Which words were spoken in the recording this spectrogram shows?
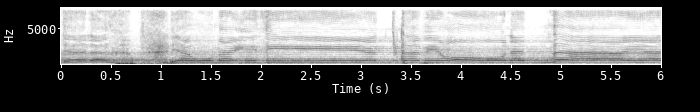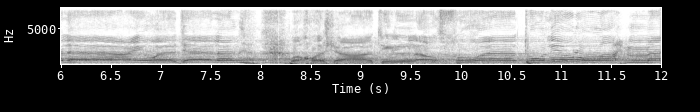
عوج له يومئذ يتبعون الداعي لا عوج له وخشعت الأصوات للرحمن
